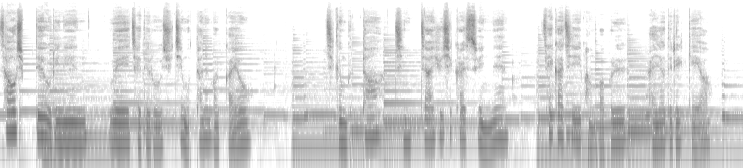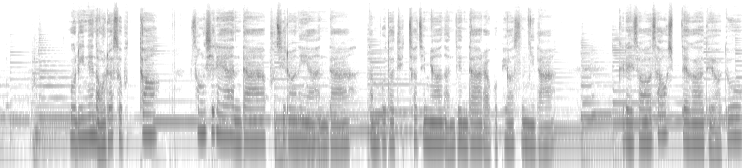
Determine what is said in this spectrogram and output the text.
40, 50대 우리는 왜 제대로 쉬지 못하는 걸까요? 지금부터 진짜 휴식할 수 있는 세 가지 방법을 알려드릴게요. 우리는 어려서부터 성실해야 한다, 부지런해야 한다, 남보다 뒤처지면 안 된다 라고 배웠습니다. 그래서 40, 50대가 되어도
